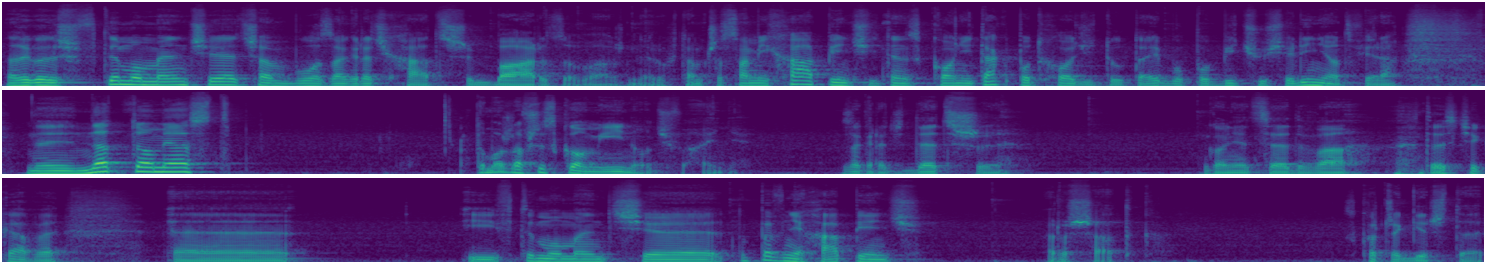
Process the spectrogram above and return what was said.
Dlatego też w tym momencie trzeba by było zagrać H3, bardzo ważny ruch. Tam czasami H5 i ten koń i tak podchodzi tutaj, bo po biciu się linia otwiera. Natomiast to można wszystko ominąć fajnie. Zagrać D3, gonie C2. To jest ciekawe. E, I w tym momencie no pewnie H5, roszatka. Skoczek G4.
